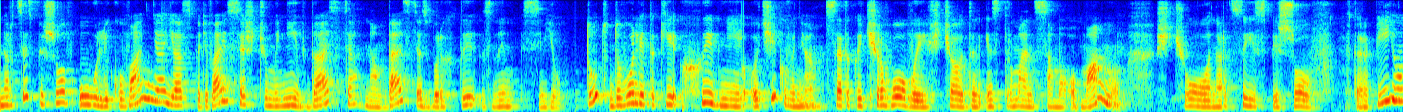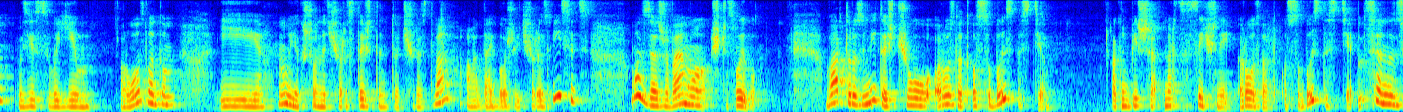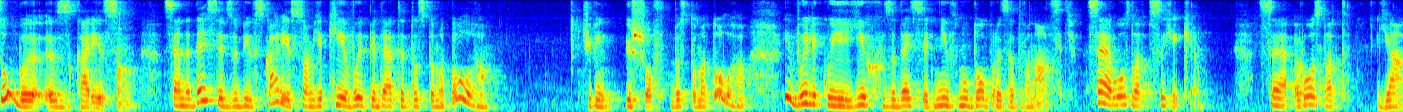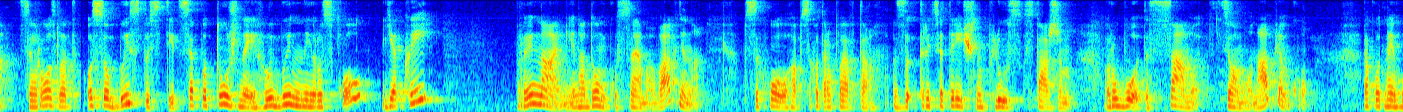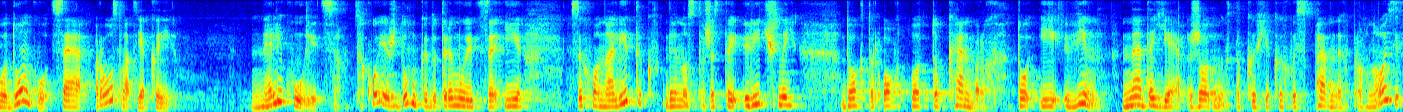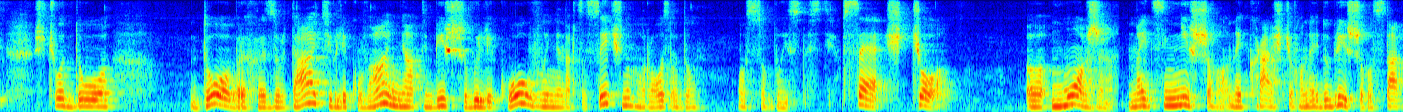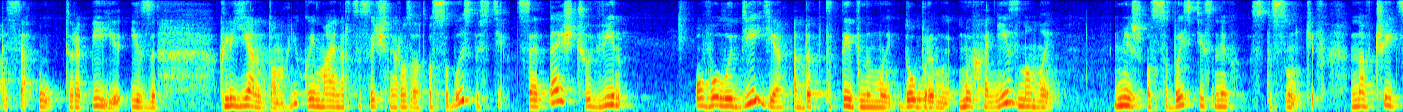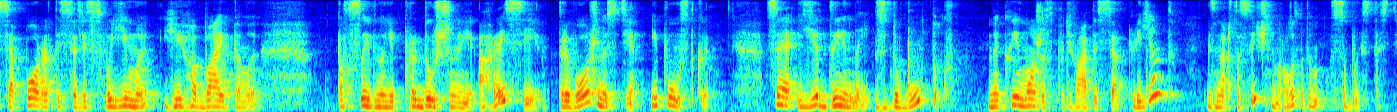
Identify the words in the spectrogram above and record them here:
Нарцис пішов у лікування. Я сподіваюся, що мені вдасться, нам вдасться зберегти з ним сім'ю. Тут доволі такі хибні очікування. Це такий черговий ще один інструмент самообману, що нарцис пішов в терапію зі своїм розладом. І ну, якщо не через тиждень, то через два, а дай Боже, через місяць, ми заживемо щасливо. Варто розуміти, що розлад особистості а тим більше нарцисичний розлад особистості це не зуби з карієсом, це не 10 зубів з карієсом, які ви підете до стоматолога. Чи він пішов до стоматолога і вилікує їх за 10 днів, ну добре, за 12. Це розлад психіки, це розлад я, це розлад особистості, це потужний глибинний розкол, який, принаймні, на думку Сема Вагніна, психолога, психотерапевта з 30-річним плюс стажем роботи саме в цьому напрямку, так от, на його думку, це розлад, який не лікується. Такої ж думки дотримується і психоаналітик, 96-річний доктор Отто Кенберг. То і він не дає жодних таких якихось певних прогнозів щодо добрих результатів лікування, тим більше виліковування нарцисичного розладу особистості. Все, що е, може найціннішого, найкращого, найдобрішого статися у терапії із клієнтом, який має нарцисичний розлад особистості, це те, що він оволодіє адаптативними добрими механізмами міжособистісних стосунків, навчиться поратися зі своїми гігабайтами пасивної придушеної агресії, тривожності і пустки. Це єдиний здобуток, на який може сподіватися клієнт із нарцисичним розладом особистості.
